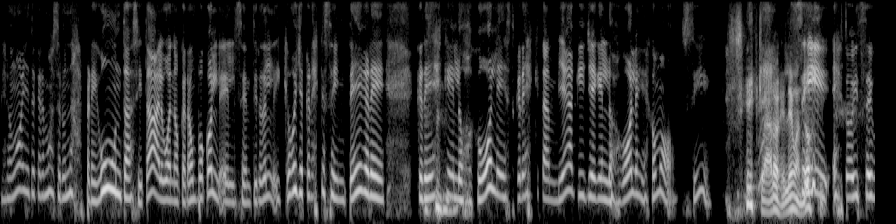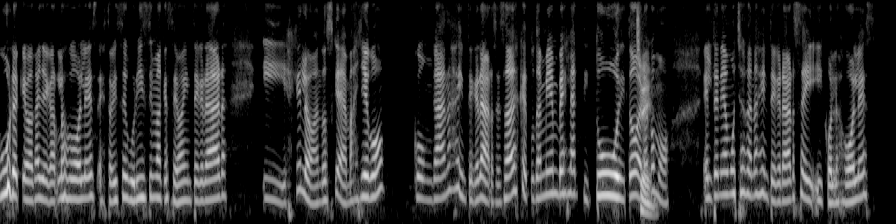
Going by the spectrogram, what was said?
me dijeron, oye, te queremos hacer unas preguntas y tal. Bueno, que era un poco el, sentir del. Y que, oye, ¿crees que se integre? ¿Crees que los goles? ¿Crees que también aquí lleguen los goles? Y es como, sí. Sí, claro, es Lewandowski. Sí, estoy segura que van a llegar los goles. Estoy segurísima que se va a integrar. Y es que Lewandowski además llegó con ganas de integrarse. Sabes que tú también ves la actitud y todo, era como, él tenía muchas ganas de integrarse y, con los goles,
